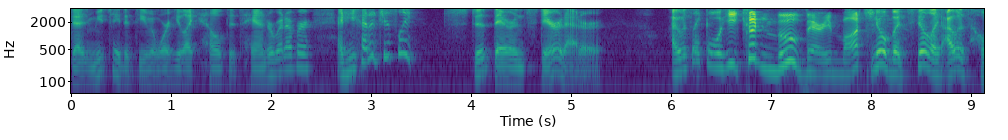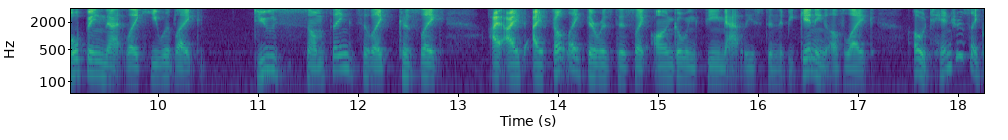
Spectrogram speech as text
that mutated demon where he like held its hand or whatever, and he kind of just like stood there and stared at her. I was like, Well, he couldn't move very much. no, but still, like I was hoping that like he would like do something to like, cause like I I, I felt like there was this like ongoing theme at least in the beginning of like. Oh, Tanjiro's like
